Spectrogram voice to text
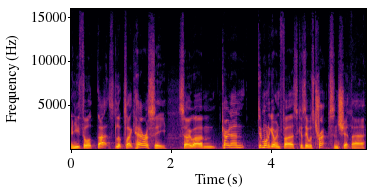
and you thought that looks like heresy. So um, Conan didn't want to go in first because there was traps and shit there.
